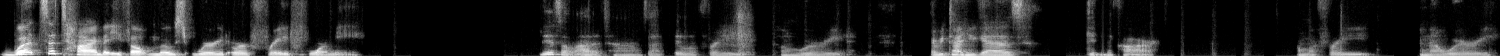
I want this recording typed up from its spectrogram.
What's a time that you felt most worried or afraid for me? There's a lot of times I feel afraid. I'm worried. Every time you guys get in the car, I'm afraid and I worry.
